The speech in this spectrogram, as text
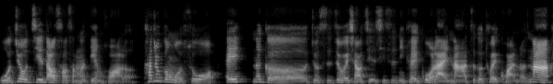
我就接到超商的电话了。他就跟我说：“哎，那个就是这位小姐，其实你可以过来拿这个退款了。”那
